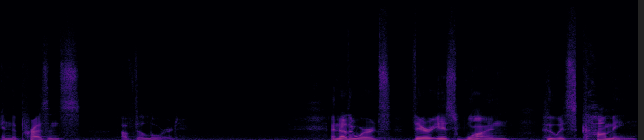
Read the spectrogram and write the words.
in the presence of the Lord. In other words, there is one who is coming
